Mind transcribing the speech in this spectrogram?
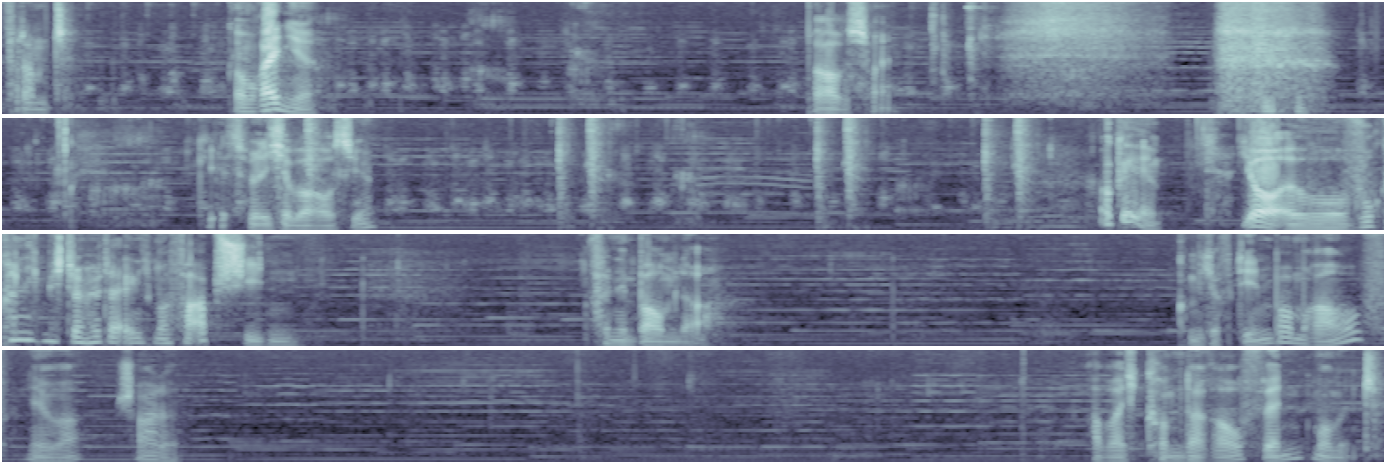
Verdammt. Komm rein hier. Braves Schwein. okay, jetzt will ich aber raus hier. Okay. Ja, äh, wo kann ich mich denn heute eigentlich mal verabschieden? Von dem Baum da. Komme ich auf den Baum rauf? Ne, war schade. Aber ich komme darauf, wenn... Moment.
